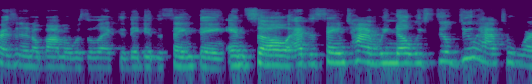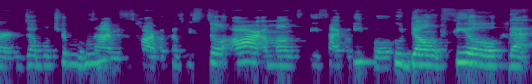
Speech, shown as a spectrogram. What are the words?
President Obama was elected, they did the same thing. And so at the same time, we know we still do have to work double, triple mm-hmm. times as hard because we still are amongst these type of people who don't feel that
